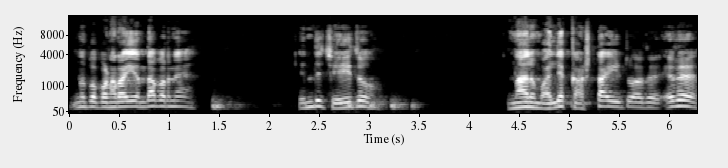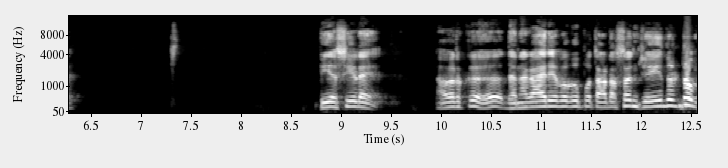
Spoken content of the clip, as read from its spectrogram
ഇന്നിപ്പോൾ പിണറായി എന്താ പറഞ്ഞേ? എന്ത് ചെയ്തു? എന്നാലും വലിയ കഷ്ടമായിട്ടും അത്. ഏത്? പി എസ് സിയുടെ അവർക്ക് ധനകാര്യ വകുപ്പ് തടസ്സം ചെയ്തിട്ടും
